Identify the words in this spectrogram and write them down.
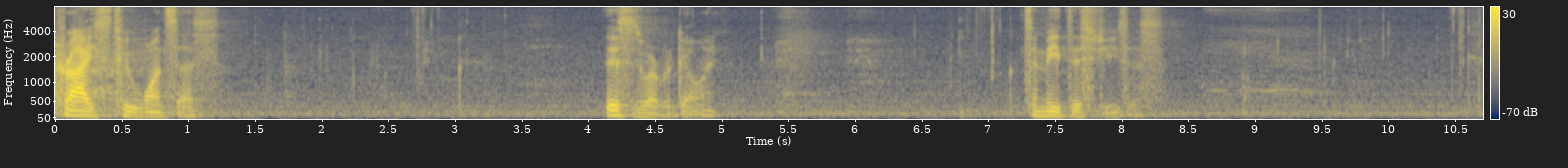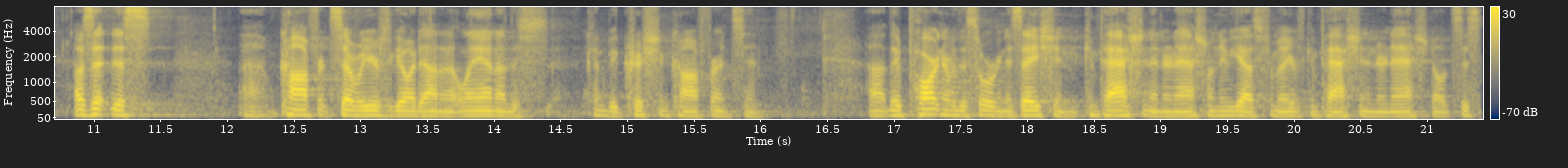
Christ who wants us. This is where we're going to meet this Jesus. I was at this um, conference several years ago down in Atlanta, this kind of big Christian conference, and uh, they partner with this organization, Compassion International. Any of you guys are familiar with Compassion International? It's this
